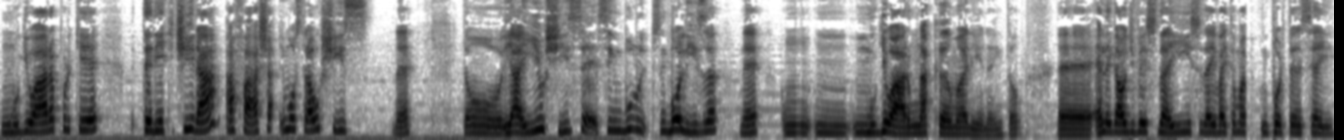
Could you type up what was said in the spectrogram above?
um Mugiwara, porque teria que tirar a faixa e mostrar o X, né? Então, e aí o X simboliza, né, um, um, um Mugiwara, um Nakama ali, né? Então, é, é legal de ver isso daí, isso daí vai ter uma importância aí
